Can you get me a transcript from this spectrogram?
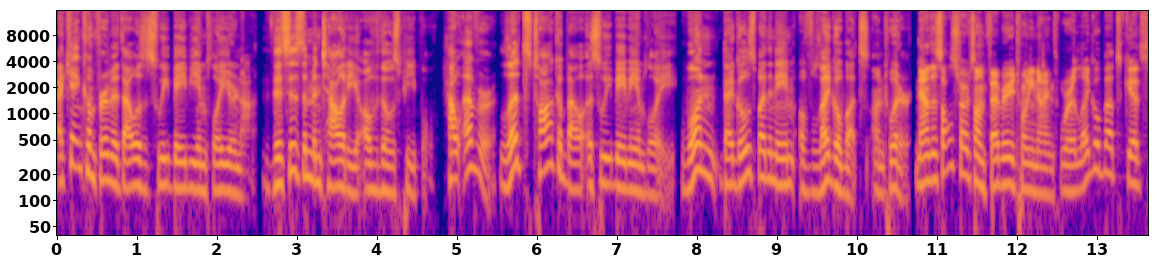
I can't confirm if that was a Sweet Baby employee or not. This is the mentality of those people. However, let's talk about a Sweet Baby employee, one that goes by the name of Lego Butts on Twitter. Now, this all starts on February 29th, where Lego Butts gets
